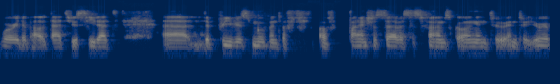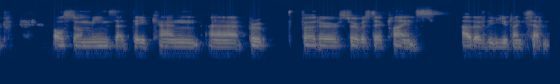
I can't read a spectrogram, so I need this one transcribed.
worried about that. You see that uh, the previous movement of, of financial services firms going into, into Europe also means that they can uh, further service their clients out of the EU 27.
